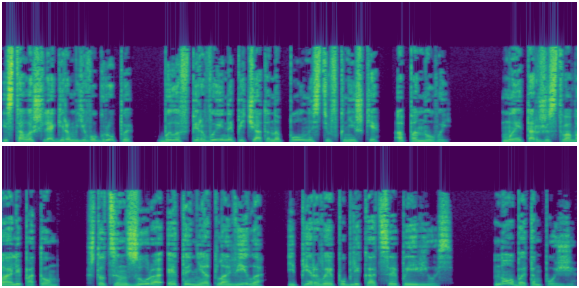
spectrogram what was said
и стало шлягером его группы, было впервые напечатано полностью в книжке Апановой. Мы торжествовали потом, что цензура это не отловила, и первая публикация появилась. Но об этом позже.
